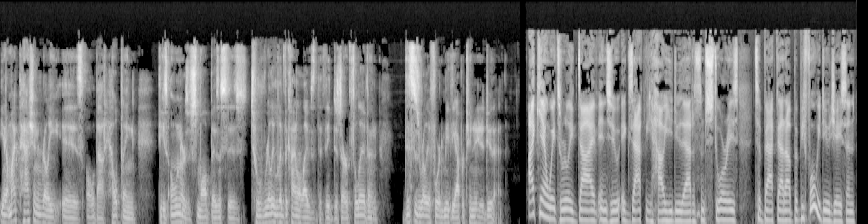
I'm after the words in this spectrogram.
You know, my passion really is all about helping these owners of small businesses to really live the kind of lives that they deserve to live, and this has really afforded me the opportunity to do that. I can't wait to really dive into exactly how you do that and some stories to back that up. But before we do, Jason,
